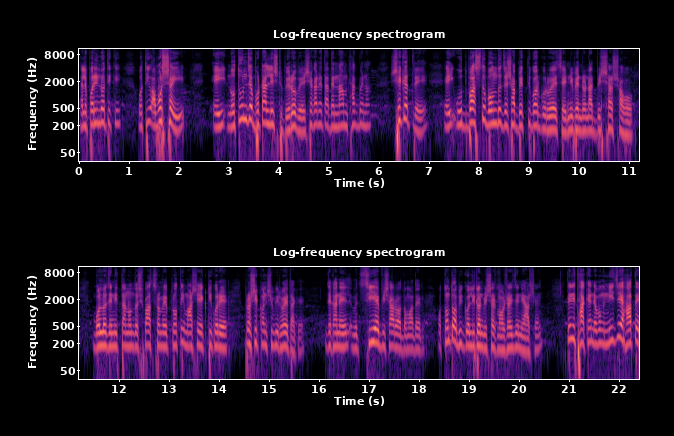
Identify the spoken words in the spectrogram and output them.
তাহলে পরিণতি কি? অতি অবশ্যই এই নতুন যে ভোটার লিস্ট বেরোবে, সেখানে তাদের নাম থাকবে না। সেক্ষেত্রে এই উদ্বাস্তু বন্ধু যেসব ব্যক্তিবর্গ রয়েছে নৃপেন্দ্রনাথ বিশ্বাস সহ, বলল যে নিত্যানন্দ সেবাশ্রমে প্রতি মাসে একটি করে প্রশিক্ষণ শিবির হয়ে থাকে, যেখানে সিএ বিশারদ আমাদের অত্যন্ত অভিজ্ঞ লিটন বিশ্বাস মহাশয় যিনি আসেন, তিনি থাকেন এবং নিজে হাতে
